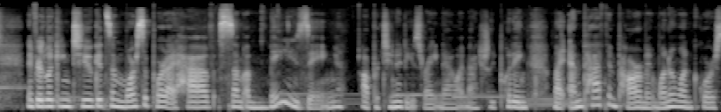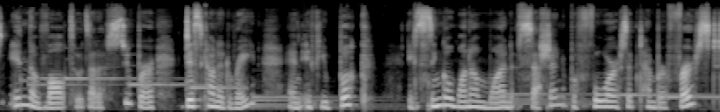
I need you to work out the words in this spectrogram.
And if you're looking to get some more support, I have some amazing opportunities right now. I'm actually putting my Empath Empowerment 101 course in the vault, so it's at a super discounted rate. And if you book a single one on one session before September 1st,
